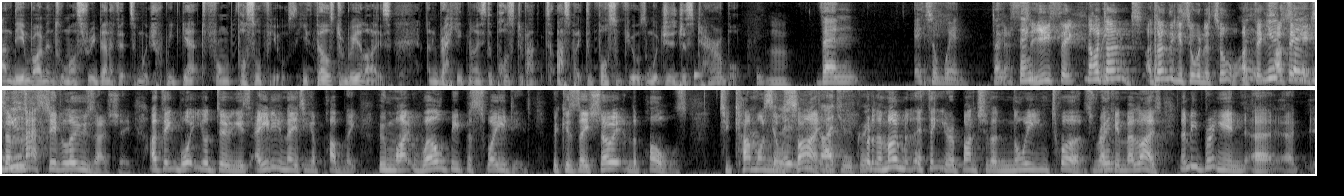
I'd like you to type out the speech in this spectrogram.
and the environmental mastery benefits in which we get from fossil fuels. He fails to realise and recognise the positive aspect of fossil fuels, and which is just terrible. Mm. Then it's a win. Don't yeah. you think? So you think? No, I, mean, don't. I don't think it's a win at all. I think I think it's a massive lose. Actually, I think what you're doing is alienating a public who might well be persuaded because they show it in the polls to come Absolutely. on your side. But at the moment, they think you're a bunch of annoying twerps wrecking their lives. Let me bring in uh, uh,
